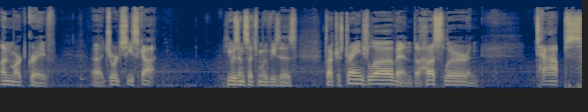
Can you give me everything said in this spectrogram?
unmarked grave, uh, George C. Scott. He was in such movies as Doctor Strangelove and The Hustler and Taps.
